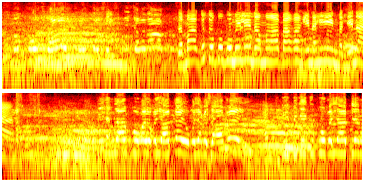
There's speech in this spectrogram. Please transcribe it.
Limang pao lahat, 36 media anak. Sa mga gusto po bumili ng mga bakang inahin, mag-ina. PM lang po kayo kay ate o kaya kay sa akin. Ibibigay ko po kay ate ang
